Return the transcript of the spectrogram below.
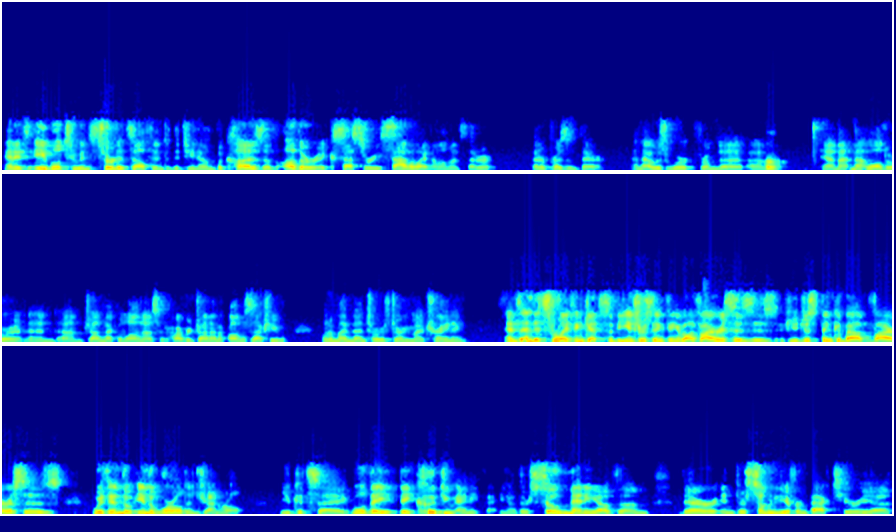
and it's able to insert itself into the genome because of other accessory satellite elements that are, that are present there. And that was work from the, um, huh. yeah, Matt, Matt Waldor and um, John Michelinos at Harvard. John Michelinos is actually one of my mentors during my training. And, and this really, I think, gets to the interesting thing about viruses is if you just think about viruses within the, in the world in general, you could say, well, they, they could do anything. You know, there's so many of them. There, there's so many different bacteria.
